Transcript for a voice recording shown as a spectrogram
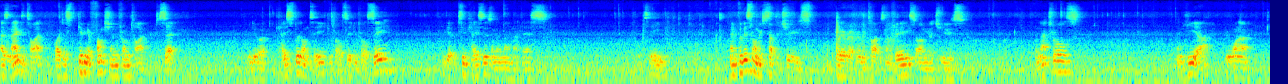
as an agda type by just giving a function from type to set. We do a case split on T, control C, control C. We get the two cases, I'm going to name that S, T. And for this one, we just have to choose whatever our primitive type is going to be. So I'm going to choose the naturals. And here, we want to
